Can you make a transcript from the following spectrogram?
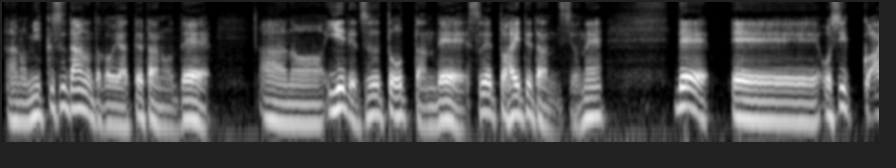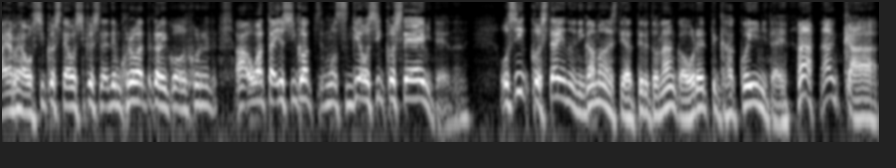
あの、ミックスダウンとかをやってたので、あの、家でずっとおったんで、スウェット履いてたんですよね。で、えー、おしっこ、あ、やばい、おしっこしたい、おしっこしたい。でもこれ終わってから行こう。これ、あ、終わった、よし行こうって、もうすげえおしっこして、みたいなね。おしっこしたいのに我慢してやってるとなんか俺ってかっこいいみたいな。なんか、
